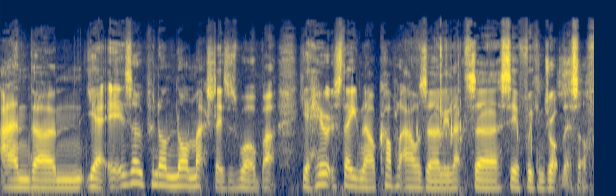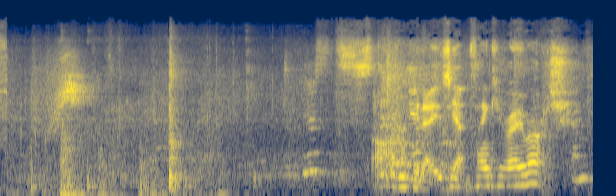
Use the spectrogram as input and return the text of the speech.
And um, yeah, it is open on non-match days as well. But yeah, here at the stadium now, a couple of hours early. Let's uh, see if we can drop this off. Oh, happy days. Yeah, thank you very much. Thank you very much.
